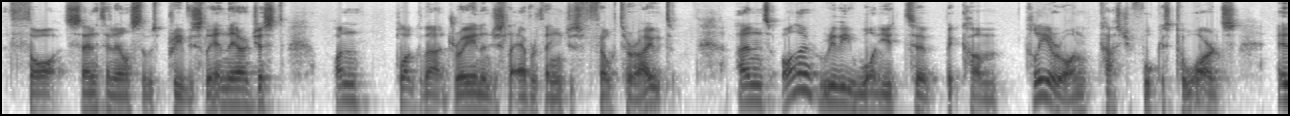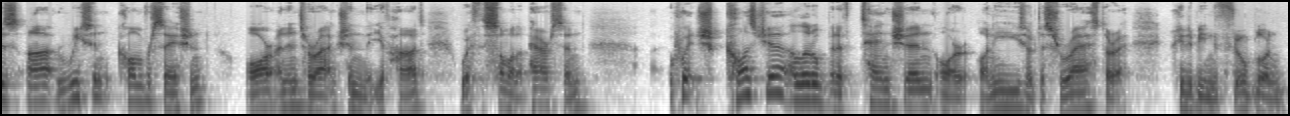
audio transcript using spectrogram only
thoughts, anything else that was previously in there, just unplug that drain and just let everything just filter out. And all I really want you to become clear on, cast your focus towards, is a recent conversation or an interaction that you've had with some other person, which caused you a little bit of tension or unease or distress, or it could have been full-blown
